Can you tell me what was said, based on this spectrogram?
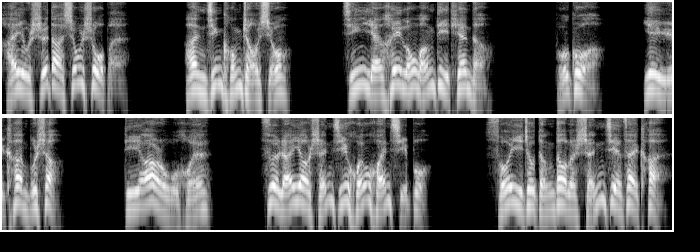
还有十大凶兽本，暗金恐爪熊、金眼黑龙王帝天等。不过夜雨看不上第二武魂，自然要神级魂环起步，所以就等到了神界再看。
